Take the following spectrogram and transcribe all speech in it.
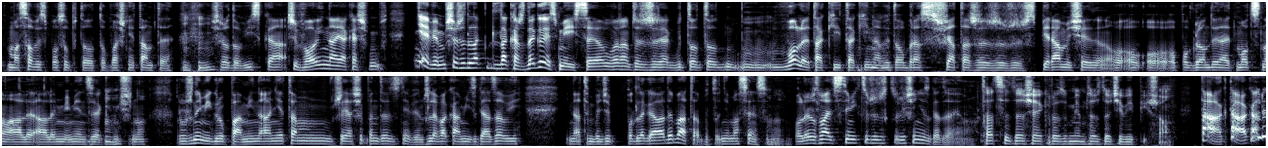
w masowy sposób, to, to właśnie tamte Mhm. środowiska. Czy wojna jakaś, nie wiem, myślę, że dla, dla każdego jest miejsce. Ja uważam też, że jakby to, to wolę taki, taki Mhm. nawet obraz świata, że, że, że wspieramy się o, o, o poglądy nawet mocno, ale, ale między jakimiś Mhm. no, różnymi grupami, no, a nie tam, że ja się będę, nie wiem, z lewakami zgadzał i, i na tym będzie podlegała debata, bo to nie ma sensu. Wolę rozmawiać z tymi, którzy, którzy się nie zgadzają. Tacy też, jak rozumiem, też do ciebie piszą. Tak, tak, ale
